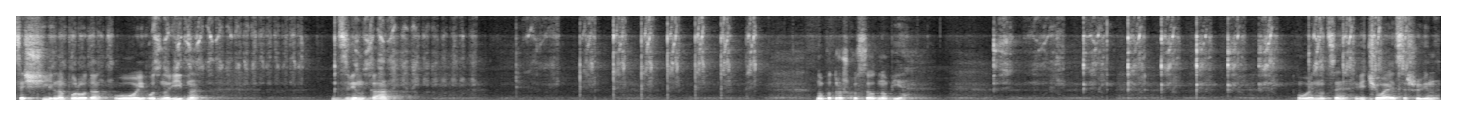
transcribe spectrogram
Це щільна порода. Ой, однорідна. Дзвінка. Ну, потрошку все одно п'є. Ой, ну це відчувається, що він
